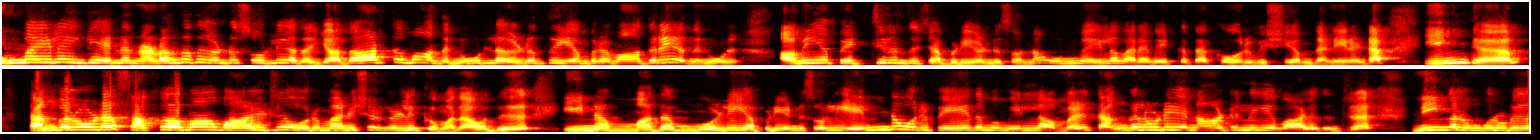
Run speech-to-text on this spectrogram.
உண்மையில இங்க என்ன நடந்தது என்று சொல்லி அதை யதார்த்தமா அந்த நூல்ல எடுத்து இயம்புற மாதிரி அந்த நூல் அமைய பெற்றிருந்துச்சு அப்படி என்று சொன்னா உண்மையில வரவேற்கத்தக்க ஒரு விஷயம் தான். ஏனென்றா இங்க தங்களோட சகமா வாழ்ற ஒரு மனுஷர்களுக்கும் அதாவது இனம் மதம் மொழி அப்படி என்று சொல்லி எந்த ஒரு பேதமும் இல்லாமல் தங்களுடைய நாட்டிலேயே வாழுகின்ற நீங்கள் உங்களுடைய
